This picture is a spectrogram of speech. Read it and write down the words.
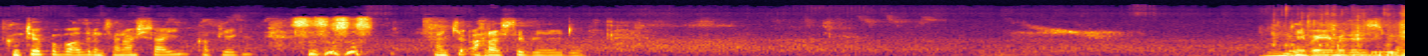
Sıkıntı yok baba alırım. Sen aşağı in, kapıya gel. Sanki araçla bir yere gidiyoruz. Meyve yemeleri süper.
